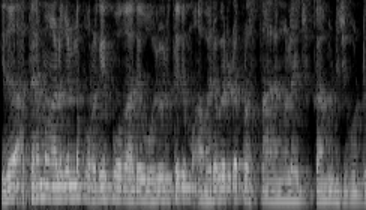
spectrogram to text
ഇത് അത്തരം ആളുകളുടെ പുറകെ പോകാതെ ഓരോരുത്തരും അവരവരുടെ പ്രസ്ഥാനങ്ങളെ ചുക്കാൻ പിടിച്ചുകൊണ്ട്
